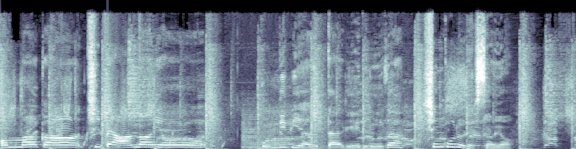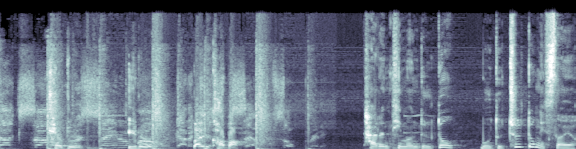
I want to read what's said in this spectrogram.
엄마가 집에 안 와요. 올리비아의 딸 예린이가 신고를 했어요. 저들, 1호, 빨리 가봐. 다른 팀원들도 모두 출동했어요.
